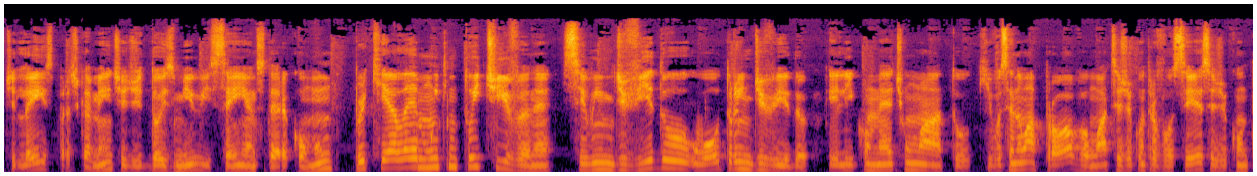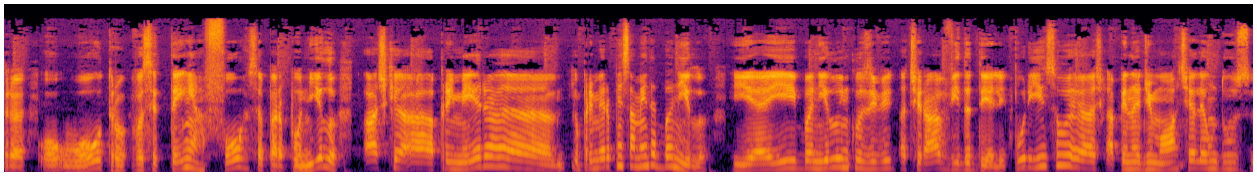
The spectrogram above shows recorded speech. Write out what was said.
de leis, praticamente, de 2100 antes da Era Comum, porque ela é muito intuitiva, né? Se o indivíduo, o outro indivíduo, ele comete um ato que você não aprova, um ato seja contra você, seja contra o, outro, você tem a força para puni-lo, acho que a primeira. O primeiro pensamento é bani-lo. E aí, bani-lo, inclusive, a tirar a vida dele. Por isso, a pena de morte ela é um dos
